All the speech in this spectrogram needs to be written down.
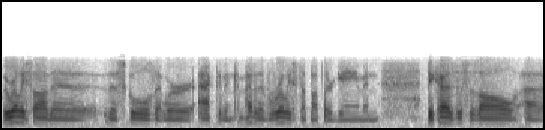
we really saw the the schools that were active and competitive really step up their game and because this is all uh,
